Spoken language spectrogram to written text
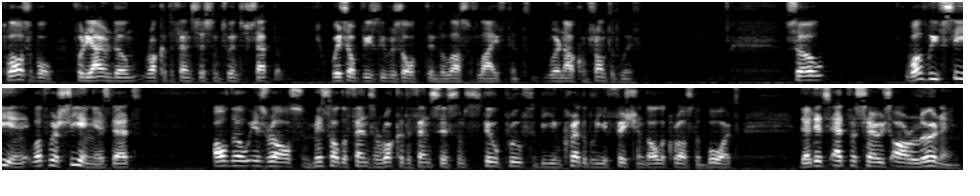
plausible for the Iron Dome rocket defense system to intercept them, which obviously resulted in the loss of life that we're now confronted with. So what we've seen, what we're seeing is that although Israel's missile defense and rocket defense systems still prove to be incredibly efficient all across the board, that its adversaries are learning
